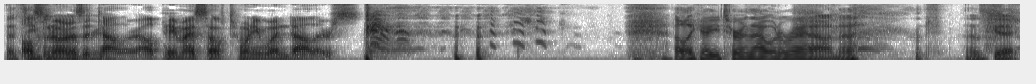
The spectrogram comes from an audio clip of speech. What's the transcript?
That's also known as a dollar. I'll pay myself 21 dollars. I like how you turn that one around. That's good.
